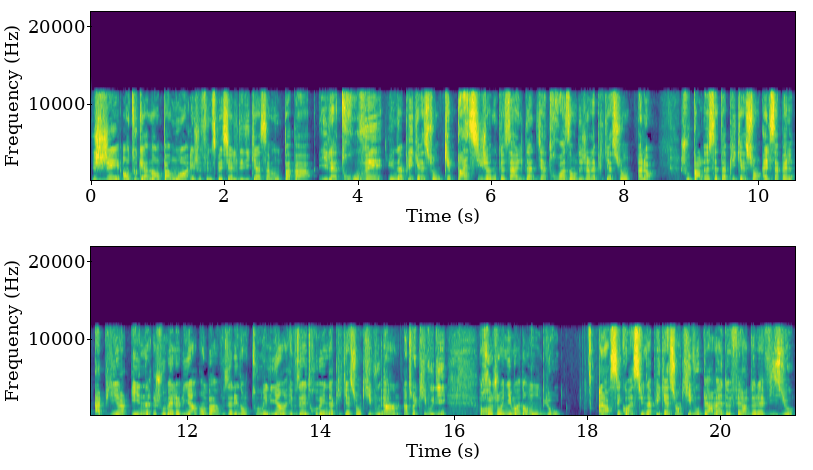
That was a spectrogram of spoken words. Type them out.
J'ai, en tout cas non, pas moi, et je fais une spéciale dédicace à mon papa, il a trouvé une application qui est pas si jeune que ça, elle date d'il y a 3 ans déjà l'application. Alors, je vous parle de cette application, elle s'appelle Appear In, je vous mets le lien en bas, vous allez dans tous mes liens et vous allez trouver une application qui vous, un, un truc qui vous dit « Rejoignez-moi dans mon bureau ». Alors c'est quoi? C'est une application qui vous permet de faire de la visio,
